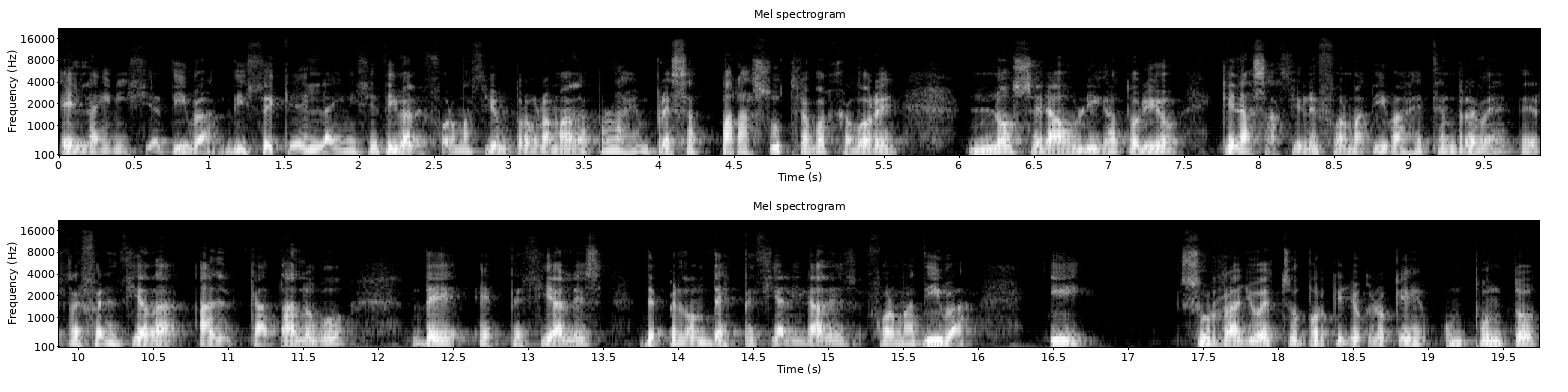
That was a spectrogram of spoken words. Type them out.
En la iniciativa, dice que en la iniciativa de formación programada por las empresas para sus trabajadores no será obligatorio que las acciones formativas estén eh, referenciadas al catálogo de especiales, de, perdón, de especialidades formativas. Y subrayo esto porque yo creo que es un punto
